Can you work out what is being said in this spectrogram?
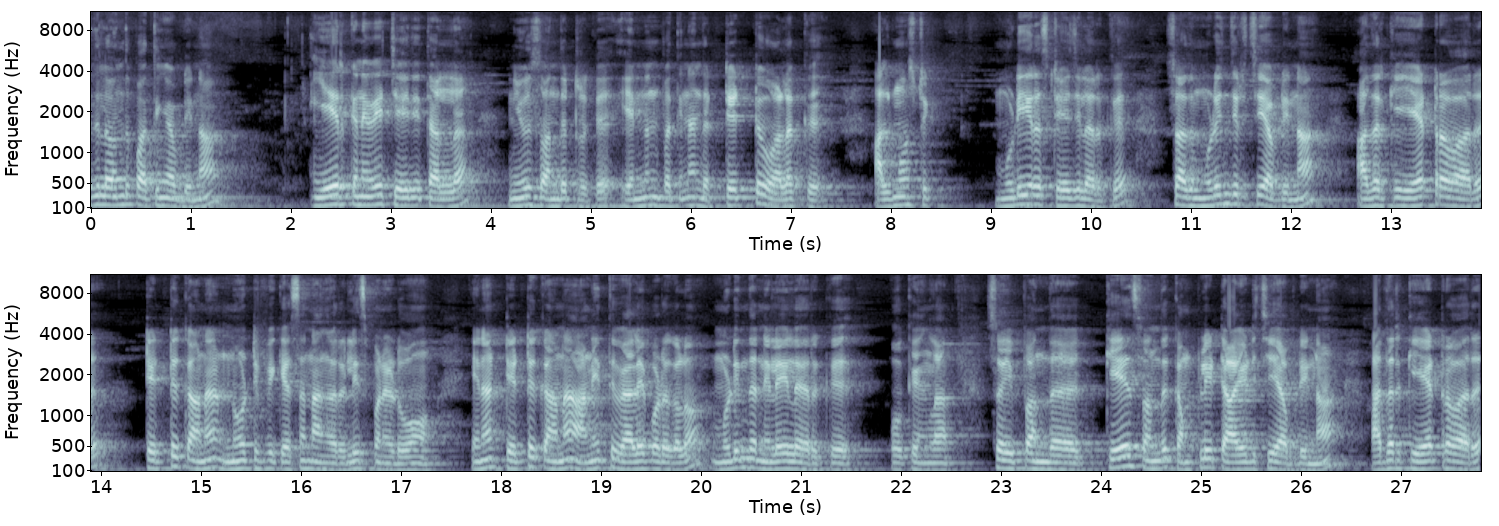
இதில் வந்து பார்த்திங்க அப்படின்னா ஏற்கனவே செய்தித்தாளில் நியூஸ் வந்துட்டுருக்கு. என்னன்னு பார்த்தீங்கன்னா இந்த டெட்டு வழக்கு ஆல்மோஸ்ட் முடிகிற ஸ்டேஜில் இருக்குது ஸோ அது முடிஞ்சிருச்சு அப்படின்னா அதற்கு ஏற்றவாறு டெட்டுக்கான நோட்டிஃபிகேஷன் நாங்கள் ரிலீஸ் பண்ணிவிடுவோம் ஏன்னா டெட்டுக்கான அனைத்து வேலைப்பாடுகளும் முடிந்த நிலையில் இருக்குது ஓகேங்களா ஸோ இப்போ அந்த கேஸ் வந்து கம்ப்ளீட் ஆகிடுச்சி அப்படின்னா அதற்கு ஏற்றவாறு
